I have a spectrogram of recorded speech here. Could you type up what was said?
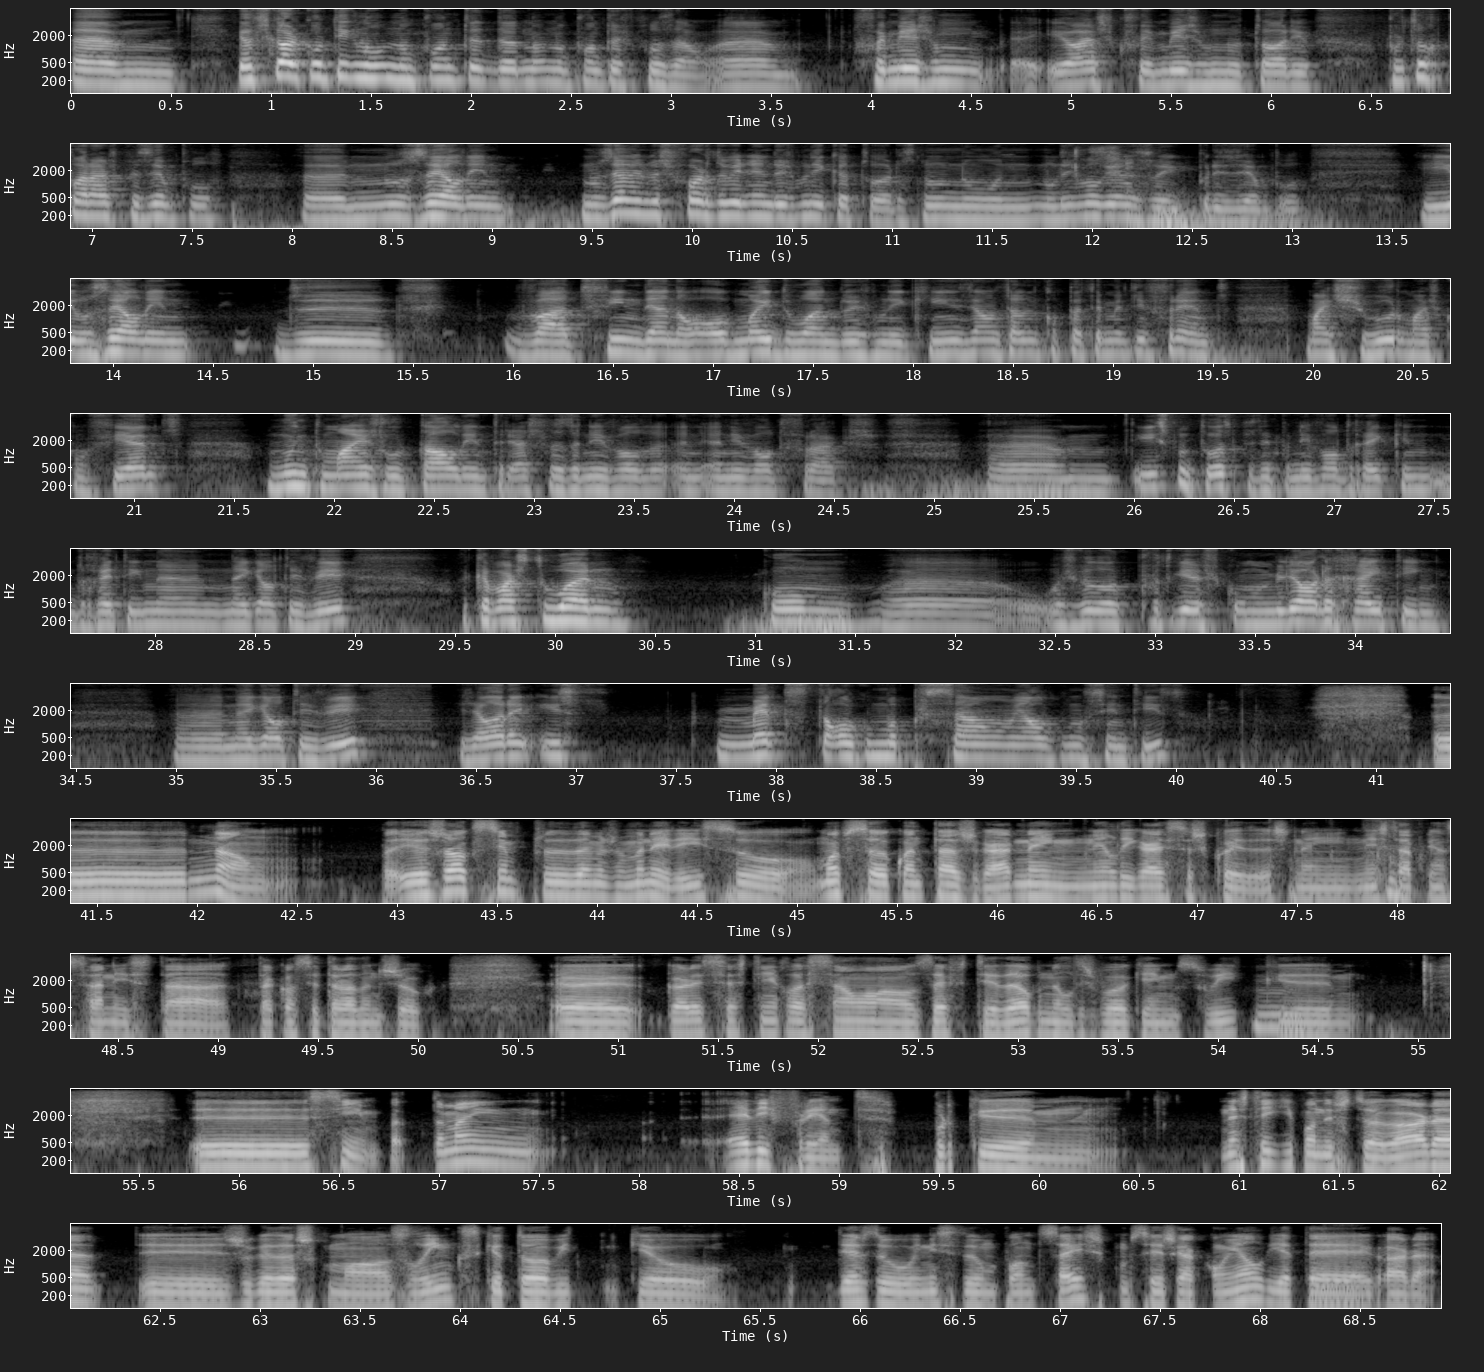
Ahm, eu discordo contigo no, no ponto da, no, no ponto da explosão. Ahm, foi mesmo, eu acho que foi mesmo notório. Porque tu reparaste, por exemplo, ah, no Zelin, no Zelin dos Ford Win em 2014, no, no, no Lisboa Games Week, por exemplo, e o Zelin de, de, vá, de fim de ano ou meio do ano de 2015 é um Zelin completamente diferente. Mais seguro, mais confiante, muito mais letal, entre aspas, a nível de, a, nível de fracos. Um, e isso notou-se, por exemplo, a nível de rating, de rating na, na HLTV. Acabaste o ano como uh, o jogador português com melhor rating uh, na HLTV. E agora isso mete-te alguma pressão em algum sentido? Uh, não, eu jogo sempre da mesma maneira. Isso, uma pessoa quando está a jogar nem, nem liga a essas coisas, nem, nem está a pensar nisso, está, está concentrado no jogo. Uh, agora, disseste em relação aos FTW na Lisboa Games Week, Hum. uh, sim, também é diferente, porque hum, nesta equipa onde eu estou agora, uh, jogadores como os Lynx, que eu estou que eu desde o início do 1.6 comecei a jogar com ele e até Hum. agora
